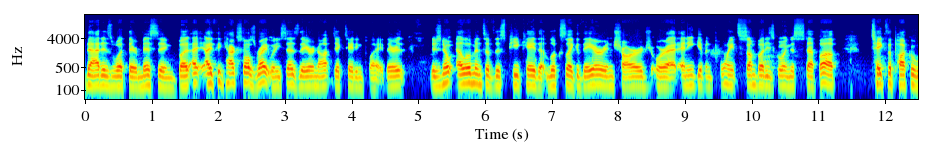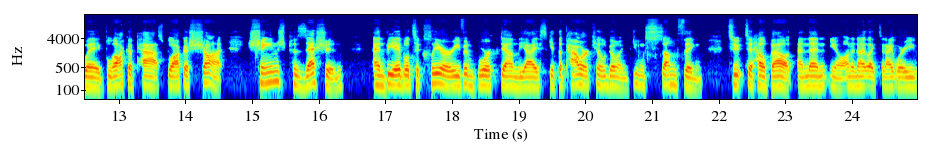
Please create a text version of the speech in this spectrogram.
that is what they're missing. But I, I think Hakstol's right when he says they are not dictating play. There, there's no element of this PK that looks like they are in charge or at any given point somebody's going to step up, take the puck away, block a pass, block a shot, change possession and be able to clear or even work down the ice, get the power kill going, doing something to to help out. And then, you know, on a night like tonight where you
